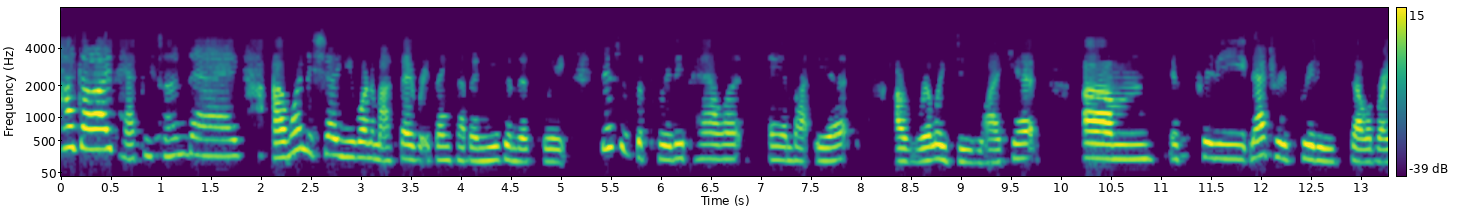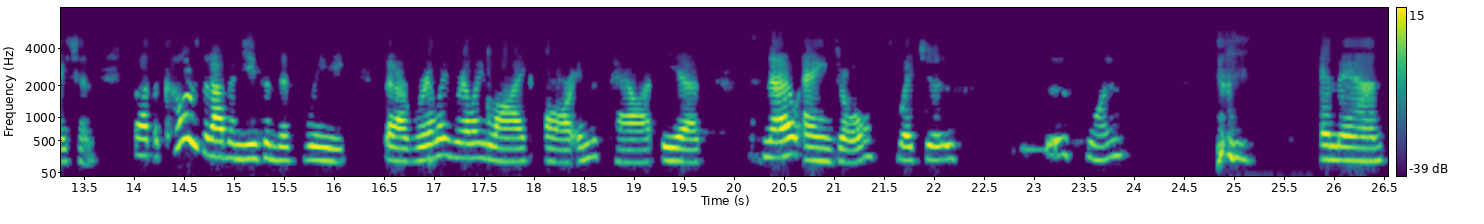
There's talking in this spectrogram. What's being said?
Hi guys, happy Sunday. I want to show you one of my favorite things I've been using this week. This is the Pretty Palette and by It. I really do like it. Um, it's pretty, naturally pretty celebration. But the colors that I've been using this week that I really, really like are in this palette is Snow Angel, which is this one. and then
